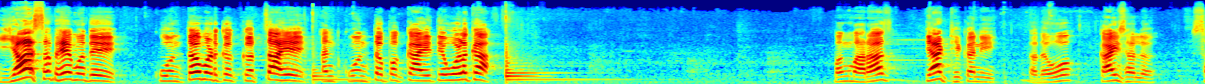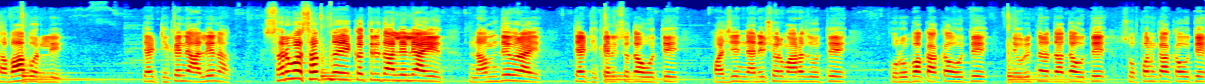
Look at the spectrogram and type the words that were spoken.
या सभेमध्ये कोणतं मडकं कच्चं आहे आणि कोणतं पक्क आहे ते ओळखा. मग महाराज त्या ठिकाणी दादा हो काय झालं? सभा भरली. त्या ठिकाणी आले ना सर्व सत्न एकत्रित आलेले आहेत. नामदेव राय त्या ठिकाणी सुद्धा होते. माझे ज्ञानेश्वर महाराज होते कुरोबा काका होते निवृत्तनाथ दादा होते सोपन काका होते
